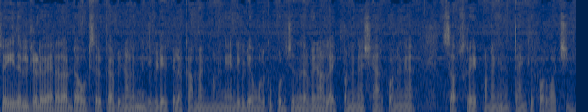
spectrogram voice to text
ஸோ இது ரிலேட்டட் வேறு ஏதாவது டவுட்ஸ் இருக்குது அப்படின்னாலும் இந்த வீடியோ கீழே கமெண்ட் பண்ணுங்கள் இந்த வீடியோ உங்களுக்கு பிடிச்சிருந்தது அப்படின்னா லைக் பண்ணுங்கள் ஷேர் பண்ணுங்கள் சப்ஸ்கிரைப் பண்ணுங்கள் தேங்க்யூ ஃபார் வாட்சிங்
